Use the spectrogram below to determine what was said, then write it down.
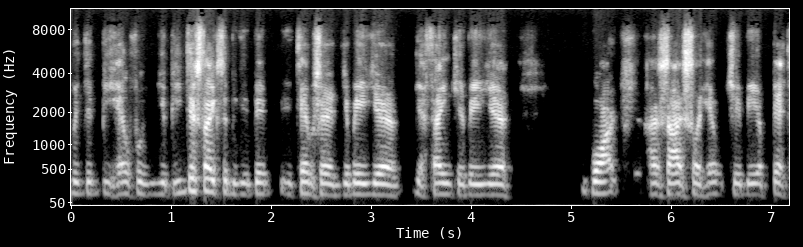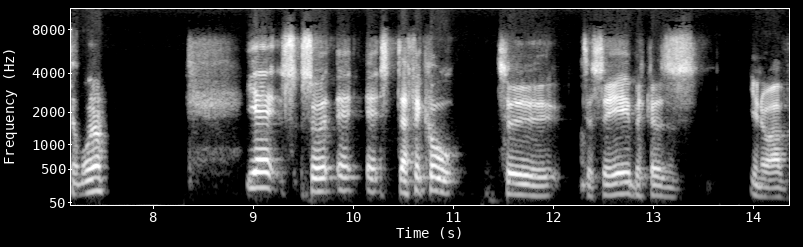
would it be helpful you be be in terms of the way you, you think, the way your work has actually helped you be a better lawyer? Yeah, so it, it's difficult to to say because you know I've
